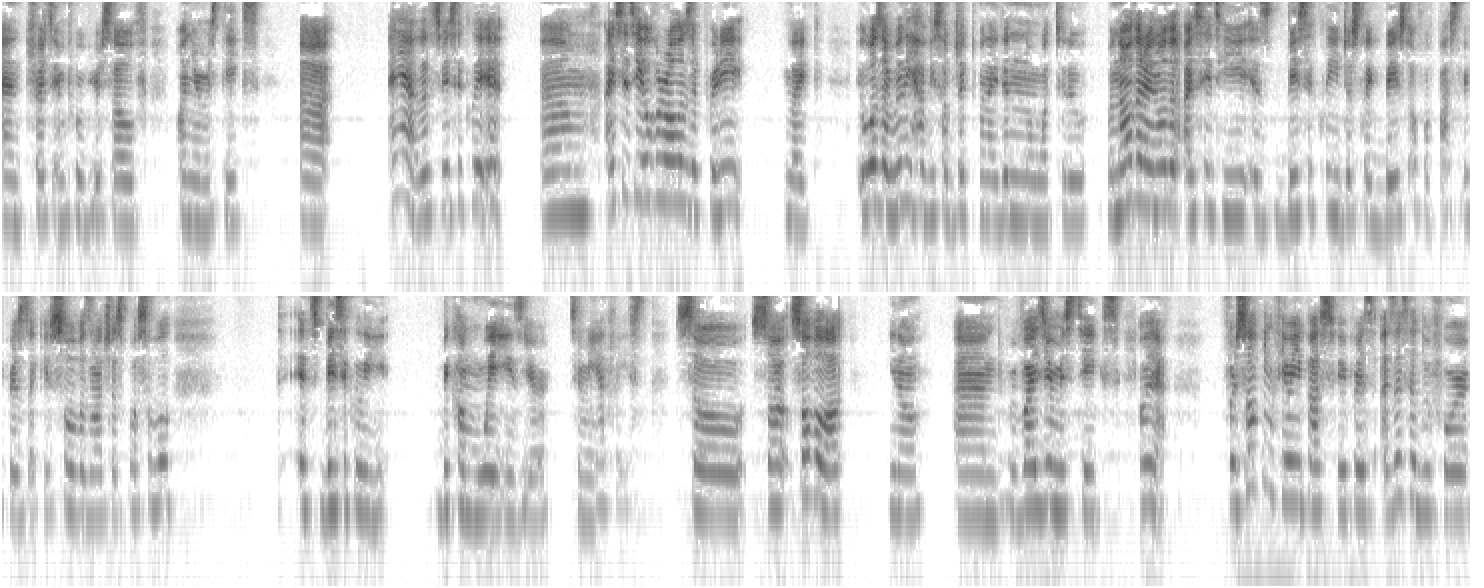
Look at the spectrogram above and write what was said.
and try to improve yourself on your mistakes. Uh, and yeah, that's basically it. Um, ICT overall is a pretty, like, it was a really heavy subject when I didn't know what to do. But now that I know that ICT is basically just like based off of past papers, like you solve as much as possible, it's basically become way easier to me at least. So, so solve a lot, you know, and revise your mistakes. Oh yeah, for solving theory past papers, as I said before,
